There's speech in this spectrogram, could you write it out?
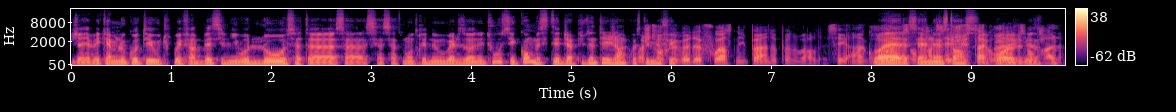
il y avait quand même le côté où tu pouvais faire baisser le niveau de l'eau, ça t'a ça ça ça te montrait de nouvelles zones et tout. C'est con, mais c'était déjà plus intelligent, quoi, moi, je mieux trouve que fait. God of War, ce n'est pas un open world. C'est un gros Ouais, c'est juste un gros ouais, central,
